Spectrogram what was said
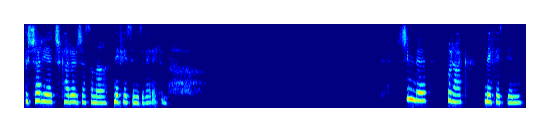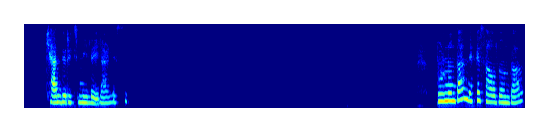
dışarıya çıkarırcasına nefesimizi verelim. Şimdi bırak nefesin kendi ritmiyle ilerlesin. Burnundan nefes aldığında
